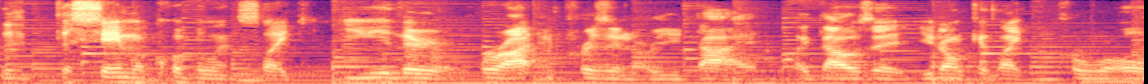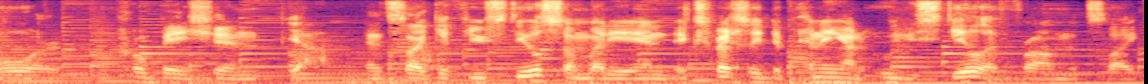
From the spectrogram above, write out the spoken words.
the, the same equivalence. Like you either rot in prison or you die. Like that was it. You don't get like parole or probation. Yeah. And it's like if you steal somebody, and especially depending on who you steal it from, it's like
